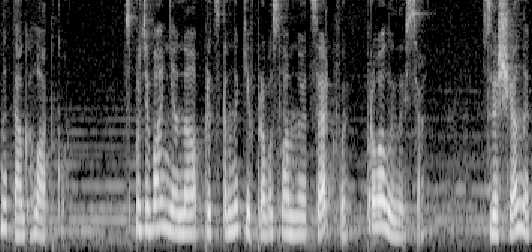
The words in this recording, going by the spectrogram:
не так гладко. Сподівання на представників православної церкви провалилися. Священник,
